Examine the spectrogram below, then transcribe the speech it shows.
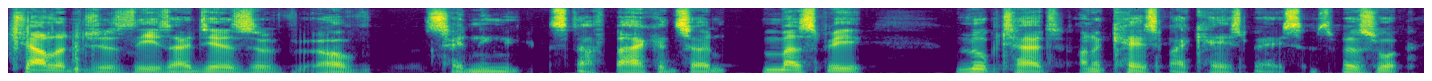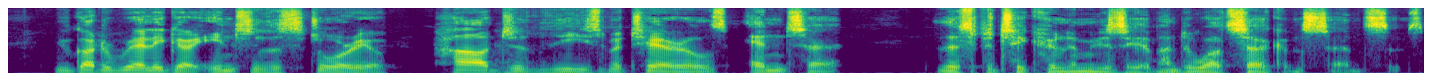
challenges, these ideas of, of sending stuff back and so on, must be looked at on a case by case basis. First of all, you've got to really go into the story of how did these materials enter this particular museum, under what circumstances.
